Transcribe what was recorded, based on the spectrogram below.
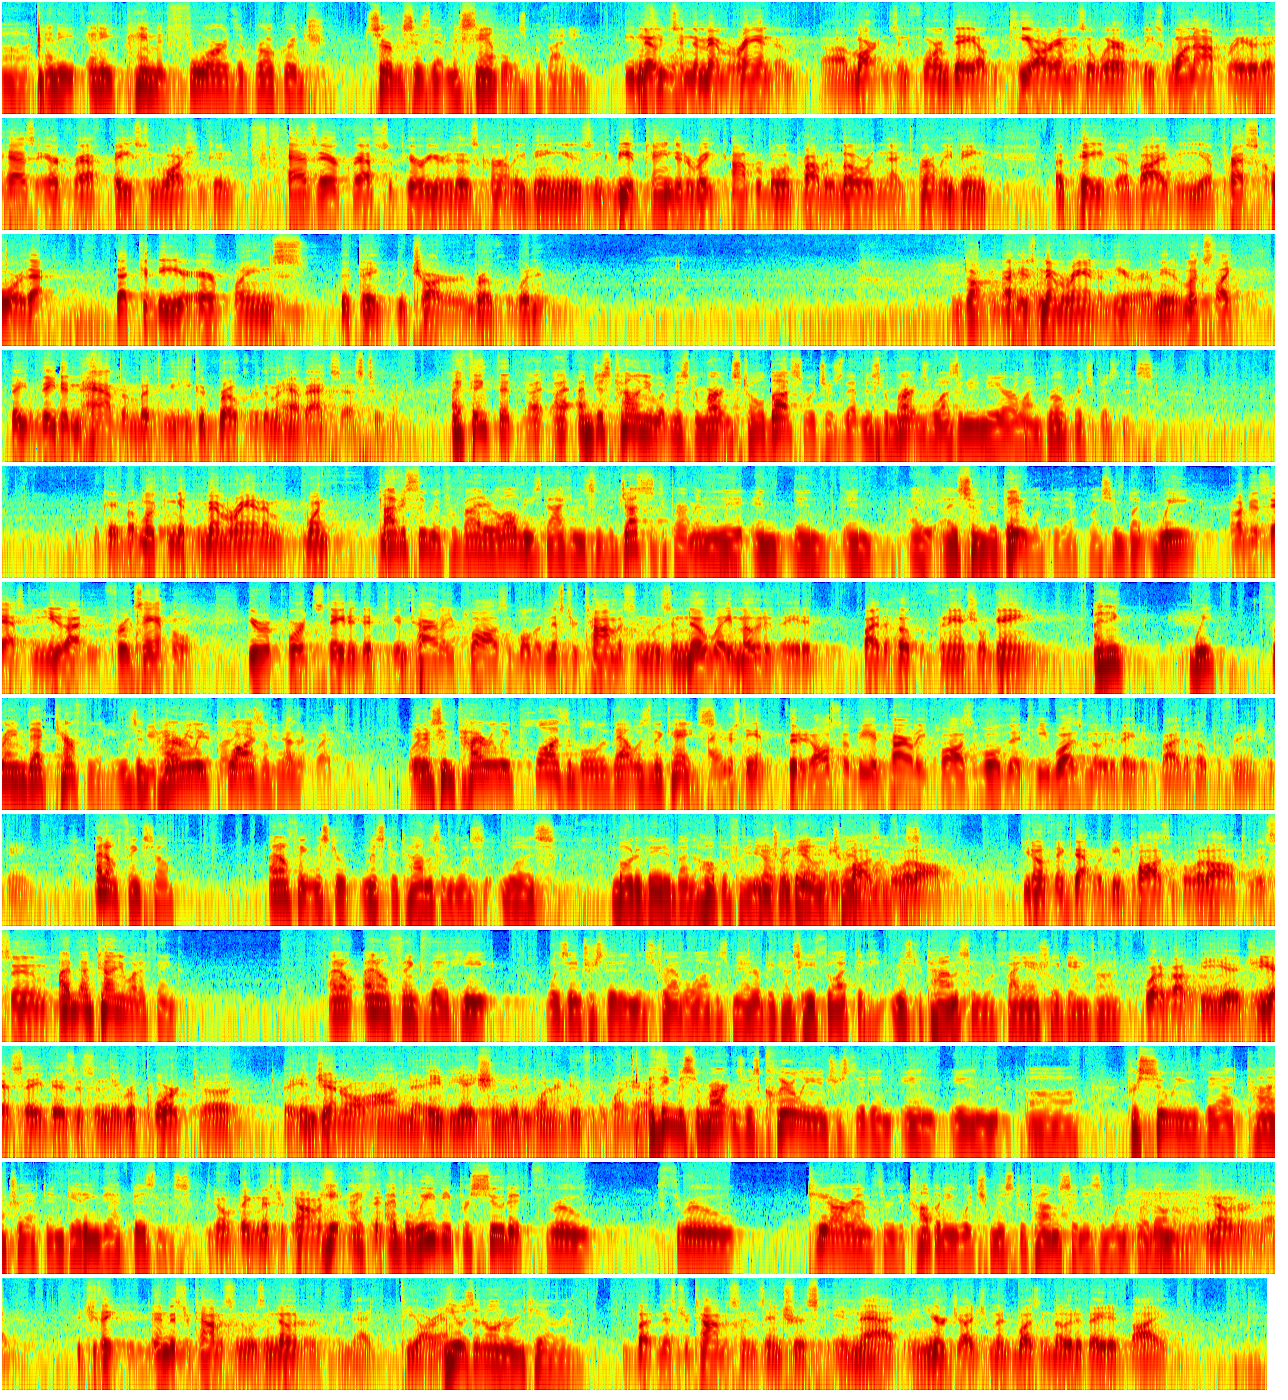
uh, any, any payment for the brokerage services that Ms. Sample was providing. He notes in the memorandum, uh, Martens informed Dale that TRM is aware of at least one operator that has aircraft based in Washington, has aircraft superior to those currently being used, and can be obtained at a rate comparable and probably lower than that currently being uh, paid uh, by the uh, press corps. That, that could be airplanes that they would charter and broker, wouldn't it? I'm talking about his memorandum here. I mean, it looks like they, they didn't have them, but he could broker them and have access to them. I think that, I, I'm just telling you what Mr. Martens told us, which is that Mr. Martens wasn't in the airline brokerage business. Okay, but looking at the memorandum, one... Obviously, we provided all these documents to the Justice Department, and they, and, and, and I, I assume that they looked at that question, but we, But I'm just asking you, I- for example, your report stated that it's entirely plausible that Mr. Thomason was in no way motivated by the hope of financial gain. I think we framed that carefully. It was You did- you entirely did. Let me ask you plausible. Another question. It was it- entirely plausible that that was the case. I understand. Could it also be entirely plausible that he was motivated by the hope of financial gain? I don't think so. I don't think Mr. Mr. Thomason was, was motivated by the hope of financial gain. You don't think that would be plausible office. at all? You don't think that would be plausible at all to assume? I'm, I'm telling you what I think. I don't, I don't think that he was interested in this travel office matter because he thought that he- Mr. Thomason would financially gain from it. What about the uh, GSA business and the report uh, in general on aviation that he wanted to do for the White House? I think Mr. Martens was clearly interested in, in, in uh, pursuing that contract and getting that business. You don't think Mr. He, Thomason I, was I interested? believe he pursued it through, through TRM, through the company which Mr. Thomason is a one-third owner He's an owner in that. But you think, and Mr. Thomason was an owner in that TRM? He was an owner in TRM. But Mr. Thomason's interest in that, in your judgment, wasn't motivated by,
